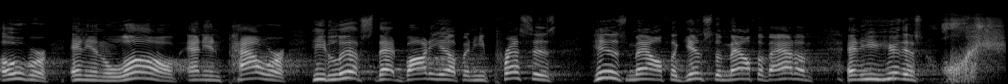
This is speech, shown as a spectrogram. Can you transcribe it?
over and in love and in power, he lifts that body up and he presses his mouth against the mouth of Adam. And you hear this whoosh,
